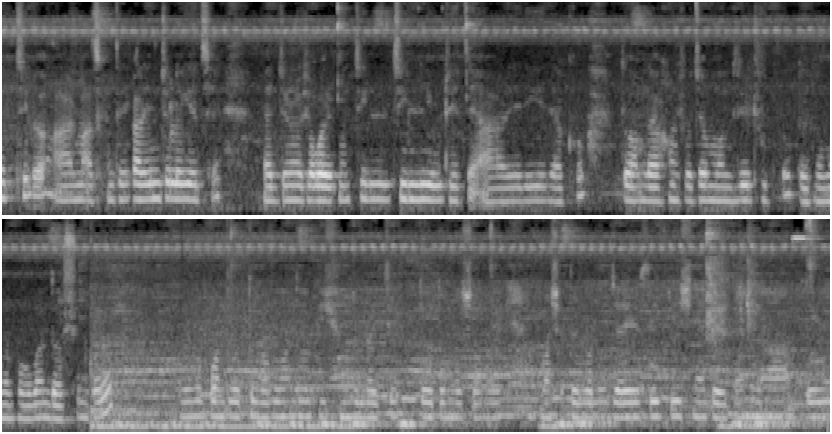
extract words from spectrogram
হচ্ছিল আর মাঝখান থেকে কারেন্ট চলে গেছে। তার জন্য সবাই এখন চিল, চিল্লিয়ে উঠেছে। আর এদিকে দেখো, তো আমরা এখন সোজা মন্দিরে ঢুকবো। তো তোমরা ভগবান দর্শন করো। দেখো পঞ্চভক্ত ভগবান, দেখো কি সুন্দর লাগছে। তো তোমরা সবাই আমার সাথে বলো, জয় শ্রী কৃষ্ণ চৈতন্য প্রভু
